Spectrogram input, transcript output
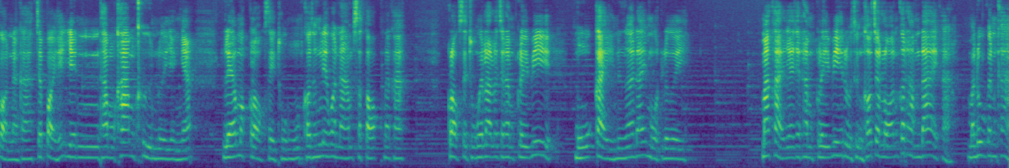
ก่อนนะคะ จะปล่อยให้เย็นทำข้ามคืนเลยอย่างเงี้ย แล้วมากรอกใส่ถุงเขาถึงเรียกว่าน้ำสต๊อกนะคะ กรอกใส่ถุงเวลาเราจะทำเกรวี่หมูไก่เนื้อได้หมดเลย มาค่ะยายจะทำเกรวี่ให้ดูถึงเขาจะร้อนก็ทำได้ค่ะ มาดูกันค่ะ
